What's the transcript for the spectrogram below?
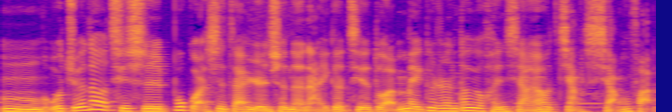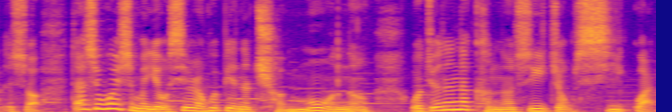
嗯，我觉得其实不管是在人生的哪一个阶段，每个人都有很想要讲想法的时候，但是为什么有些人会变得沉默呢？我觉得那可能是一种习惯，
